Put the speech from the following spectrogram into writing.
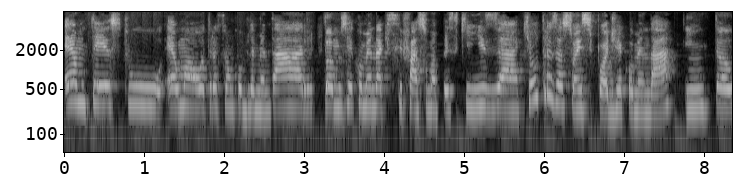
é um texto, é uma outra ação complementar. Vamos recomendar que se faça uma pesquisa. Que outras ações se pode recomendar? Então,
